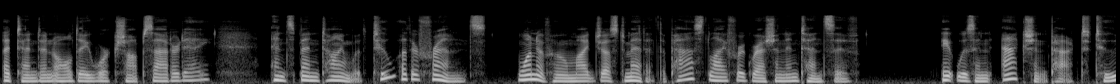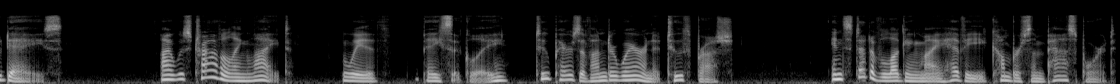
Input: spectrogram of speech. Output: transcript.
attend an all day workshop Saturday, and spend time with two other friends, one of whom I'd just met at the Past Life Regression Intensive. It was an action packed two days. I was traveling light, with, basically, two pairs of underwear and a toothbrush. Instead of lugging my heavy, cumbersome passport,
